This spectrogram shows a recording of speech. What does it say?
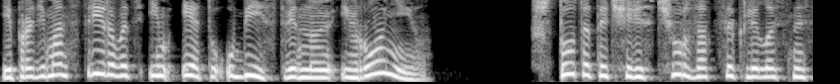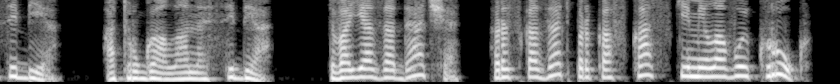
и продемонстрировать им эту убийственную иронию? Что-то ты чересчур зациклилась на себе, отругала она себя. Твоя задача — рассказать про кавказский меловой круг,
